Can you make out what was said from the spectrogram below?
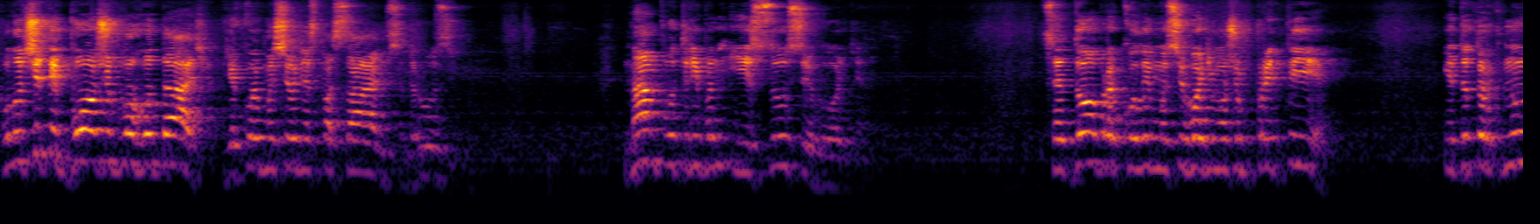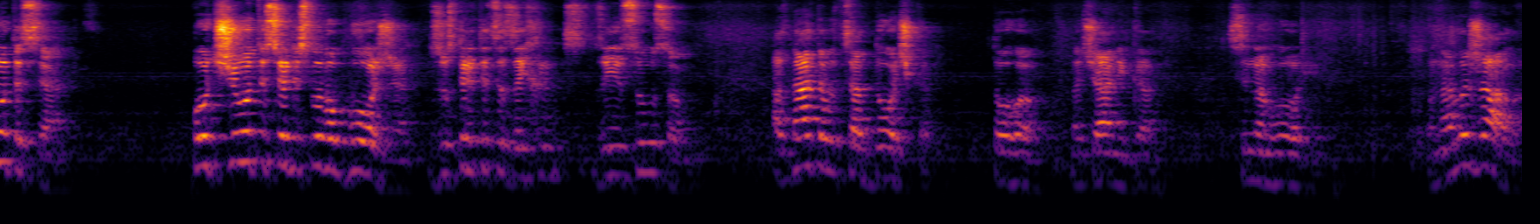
отримати Божу благодать, якою ми сьогодні спасаємося, друзі. Нам потрібен Ісус сьогодні. Це добре, коли ми сьогодні можемо прийти і доторкнутися, почути сьогодні Слово Боже, зустрітися за Ісусом. А знаєте, оця дочка того начальника синагоги, вона лежала.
